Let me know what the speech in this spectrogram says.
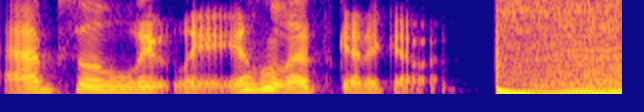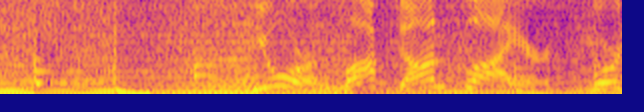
Absolutely. Let's get it going. Your Locked On Flyers, your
